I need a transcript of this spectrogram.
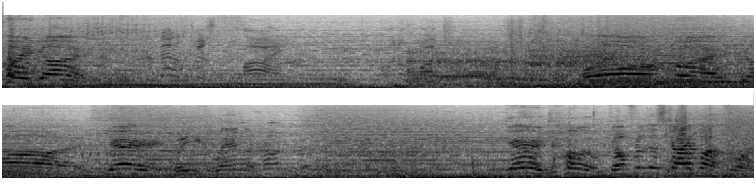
my God! I'm about to just fly. I wanna watch it. Oh my God! Garrett, But you can land on top of it. Garrett, don't go for the sky platform.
